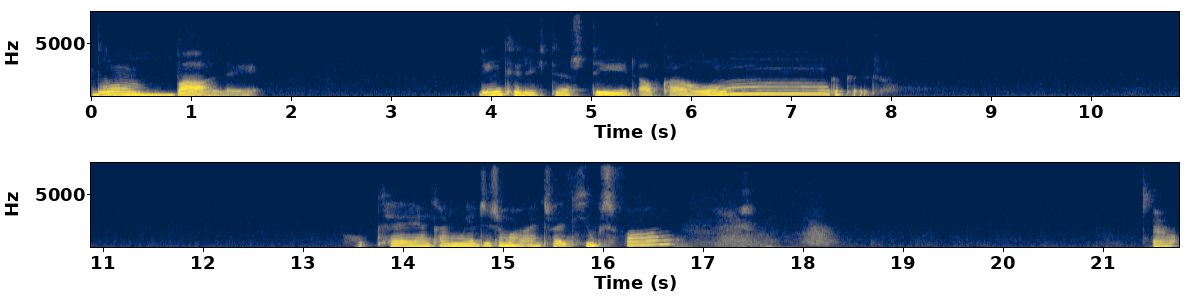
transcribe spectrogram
Barley. Linke Lichter steht auf Kaum gekillt. Okay, dann kann ich mir jetzt schon mal ein, zwei Cubes fahren. Ja.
